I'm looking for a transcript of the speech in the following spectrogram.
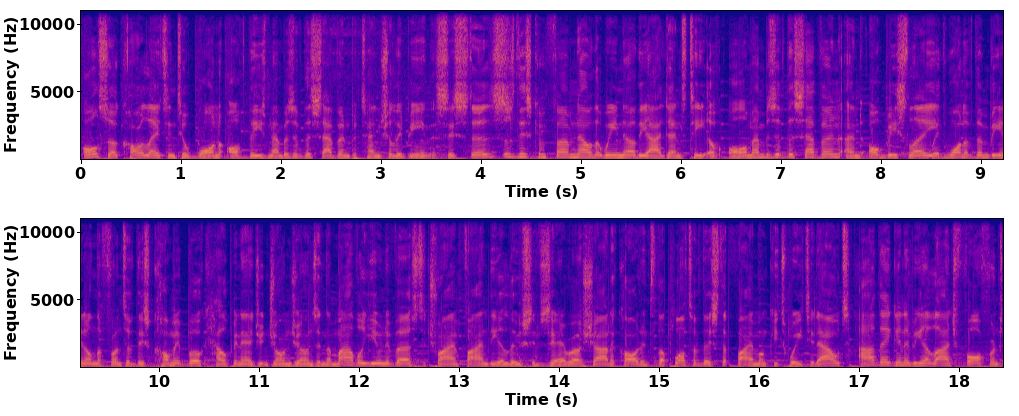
also correlating to one of these members of the Seven potentially being the sisters. Does this confirm now that we know the identity of all members of the Seven? And obviously, with one of them being on the front of this comic book, helping Agent John Jones in the Marvel Universe to try and find the elusive Zero Shard according to the plot of this that Firemonkey tweeted out, are they going to be a large forefront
